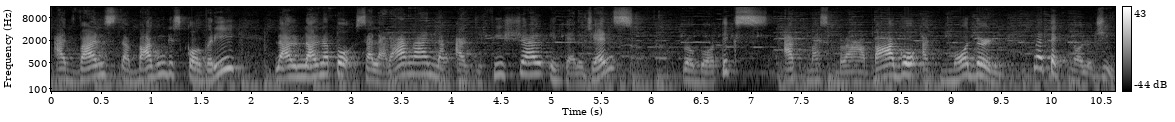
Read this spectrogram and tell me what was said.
advanced na bagong discovery, lalo-lalo na po sa larangan ng artificial intelligence, robotics, at mas bago at modern na technology.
